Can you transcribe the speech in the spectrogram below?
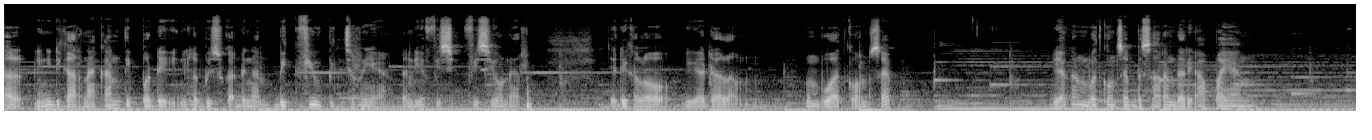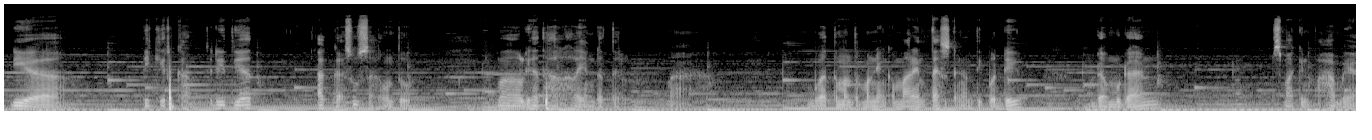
Hal ini dikarenakan tipe D ini lebih suka dengan big view picture-nya dan dia vis visioner. Jadi kalau dia dalam membuat konsep, dia akan membuat konsep besaran dari apa yang dia pikirkan. Jadi dia agak susah untuk melihat hal-hal yang detail. Nah, buat teman-teman yang kemarin tes dengan tipe D, mudah-mudahan semakin paham ya.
